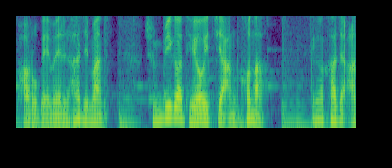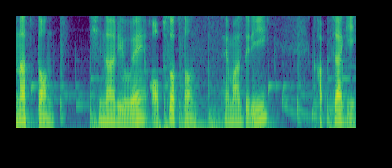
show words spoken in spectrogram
바로 매매를 하지만 준비가 되어 있지 않거나 생각하지 않았던 시나리오에 없었던 테마들이 갑자기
